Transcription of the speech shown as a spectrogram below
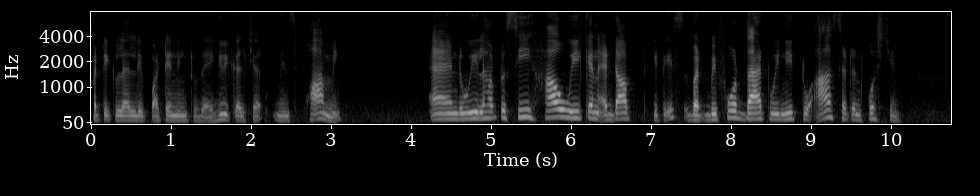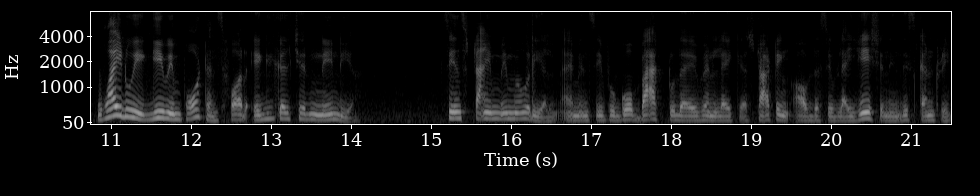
particularly pertaining to the agriculture means farming. And we will have to see how we can adopt it is, but before that we need to ask certain question. Why do we give importance for agriculture in India? Since time immemorial I mean if you go back to the even like uh, starting of the civilization in this country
